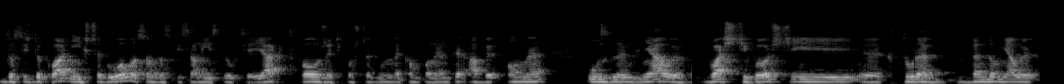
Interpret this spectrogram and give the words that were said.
dosyć dokładnie i szczegółowo są rozpisane instrukcje, jak tworzyć poszczególne komponenty, aby one uwzględniały właściwości, e, które będą miały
